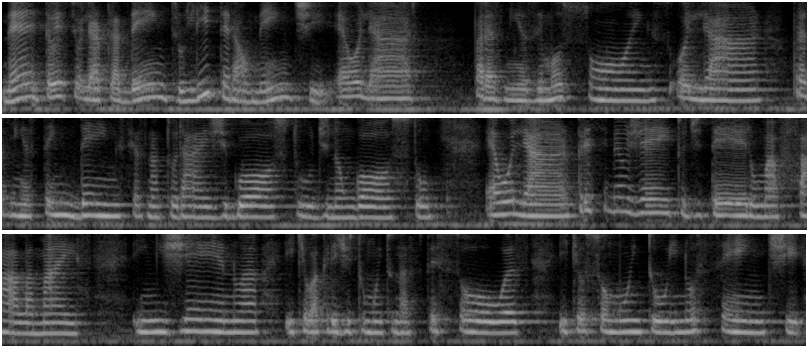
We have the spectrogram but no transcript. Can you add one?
Né? Então, esse olhar para dentro, literalmente, é olhar para as minhas emoções, olhar para as minhas tendências naturais de gosto, de não gosto, é olhar para esse meu jeito de ter uma fala mais ingênua e que eu acredito muito nas pessoas e que eu sou muito inocente,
